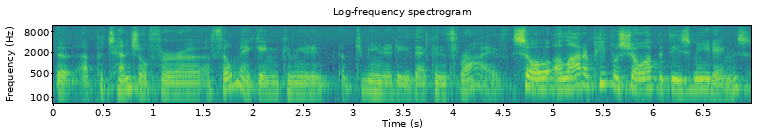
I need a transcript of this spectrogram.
the, a potential for a, a filmmaking community, community that can thrive. So a lot of people show up at these meetings,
